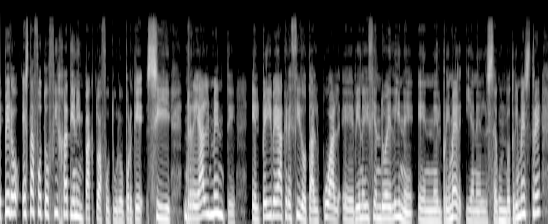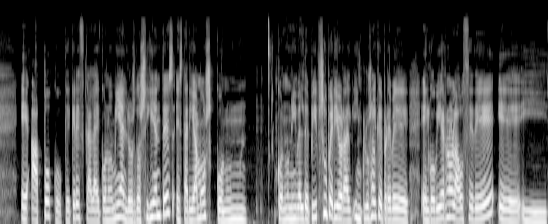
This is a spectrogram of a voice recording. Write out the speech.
Eh, pero esta foto fija tiene impacto a futuro, porque si realmente el PIB ha crecido tal cual eh, viene diciendo el INE en el primer y en el segundo trimestre, eh, a poco que crezca la economía en los dos siguientes, estaríamos con un con un nivel de PIB superior al, incluso al que prevé el gobierno, la OCDE eh, y,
